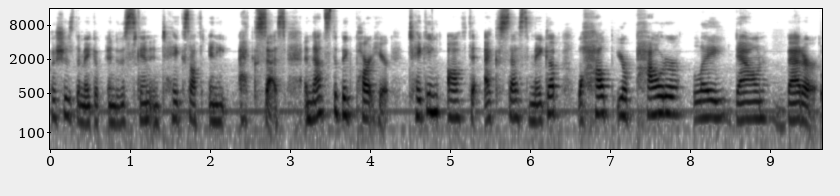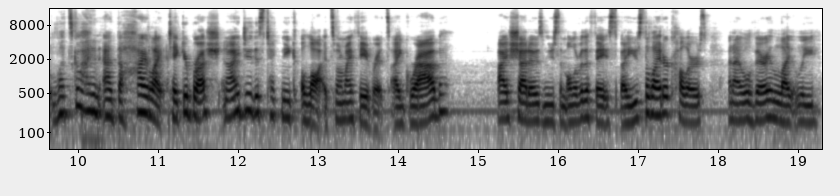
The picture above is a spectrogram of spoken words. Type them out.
pushes the makeup into the skin and takes off any excess. And that's the big part here. Taking off the excess makeup will help your powder lay down better. Let's go ahead and add the highlight. Take your brush, and I do this technique a lot. It's one of my favorites. I grab eyeshadows and use them all over the face, but I use the lighter colors and I will very lightly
